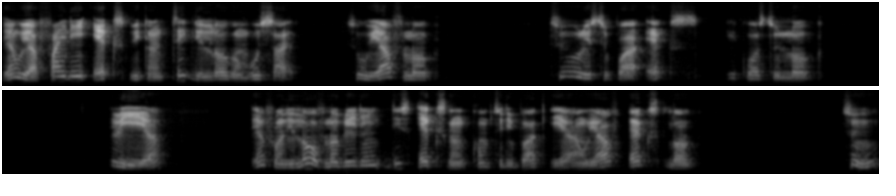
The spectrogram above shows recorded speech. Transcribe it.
Then we are finding x. We can take the log on both sides. So we have log 2 raised to power x equals to log 3 here. Then from the law of logarithm, this x can come to the back here and we have x log 2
